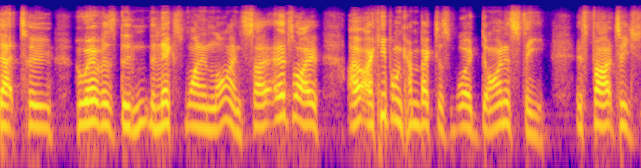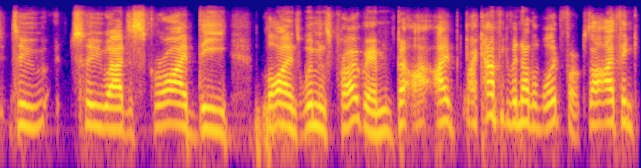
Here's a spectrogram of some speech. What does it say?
that to whoever's the, the next one in line. So that's why I, I keep on coming back to this word dynasty as far to to to uh, describe the Lions women's program. But I, I, I can't think of another word for it because I, I think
